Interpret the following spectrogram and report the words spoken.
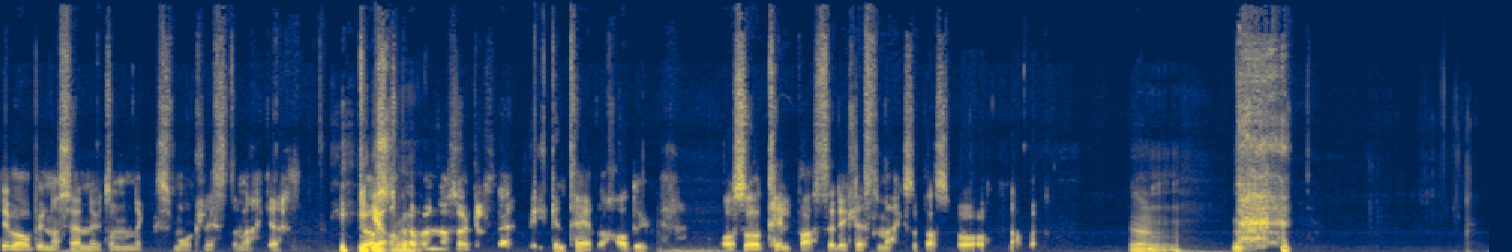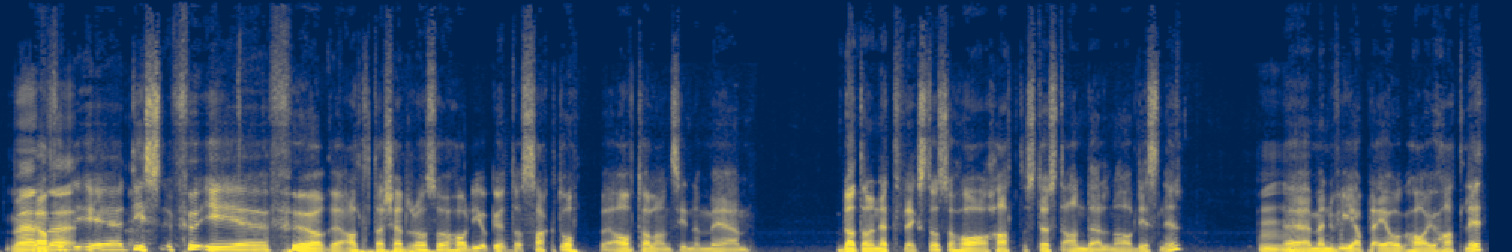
De bare begynner å sende ut sånne små klistremerker. ja. Først spør undersøkelse. Hvilken TV har du? Og så tilpasser de klistremerker som passer på knappen. Mm. Men Ja, for de, de, i, før alt dette skjedde, da, så har de jo begynt å sagt opp avtalene sine med blant annet Netflix, da, som har hatt største andelen av Disney. mm. Eh, men Viaplay òg har jo hatt litt.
